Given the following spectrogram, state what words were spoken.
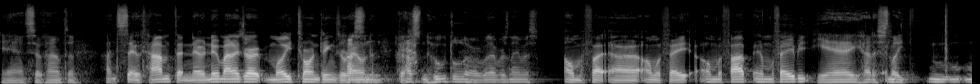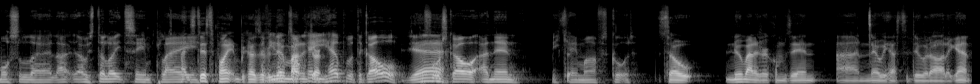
Yeah, Southampton. and Southampton. Now, new manager might turn things Hassan, around. Hassan Hootel or whatever his name is. Omafa- uh, Omafabi. Yeah, he had a slight m- muscle. Uh, I was delighted to see him play. And it's disappointing because of a new manager. okay. He helped with the goal, Yeah. the first goal, and then he came off good. So, new manager comes in, and now he has to do it all again.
